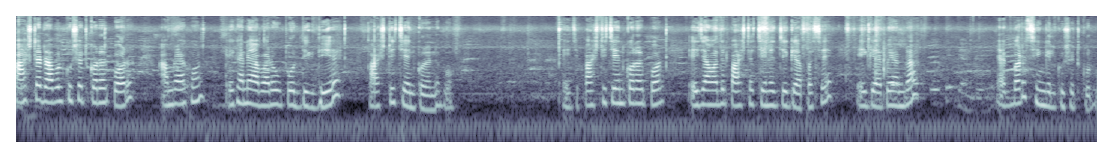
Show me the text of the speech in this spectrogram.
পাঁচটা ডাবল কুশেট করার পর আমরা এখন এখানে আবারও উপর দিক দিয়ে পাঁচটি চেন করে নেব। এই যে পাঁচটি চেন করার পর এই যে আমাদের পাঁচটা চেনের যে গ্যাপ আছে, এই গ্যাপে আমরা একবার সিঙ্গেল কুশেট করব।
